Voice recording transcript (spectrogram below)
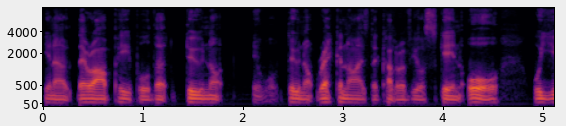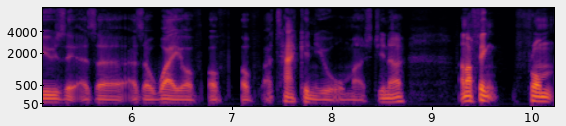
you know, there are people that do not do not recognize the color of your skin or will use it as a as a way of of, of attacking you almost, you know. And I think from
